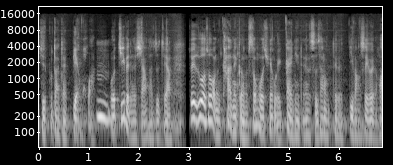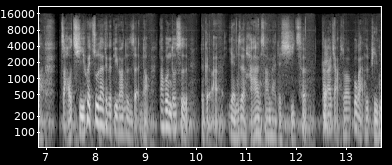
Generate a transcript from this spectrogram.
其实不断在变化。嗯，我基本的想法是这样。所以如果说我们看那个生活圈为概念的那个时尚这个地方社会的话，早期会住在这个地方的人哦，大部分都是这个呃沿着海岸山脉的西侧。刚才讲说，不管是平埔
